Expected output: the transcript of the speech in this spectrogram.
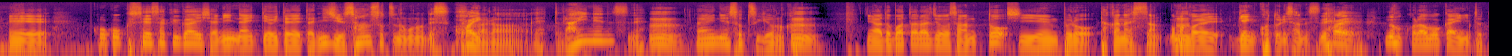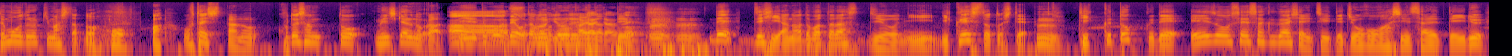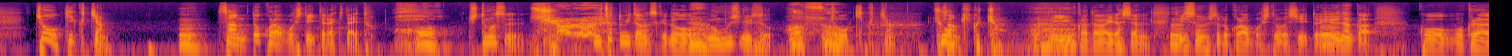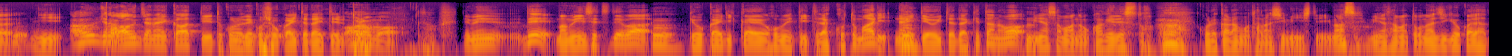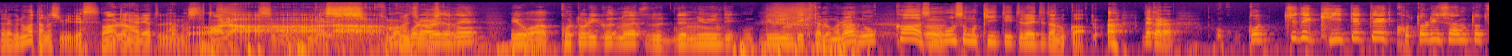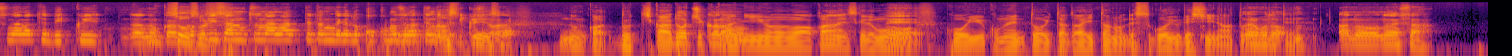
えー広告制作会社に内定をいただいた23卒のものです。だはい。から、えっと、来年ですね、うん。来年卒業の方、うん。えアドバタラジオさんと CM プロ高梨さん、まあ、これ現小鳥さんですね、はい。のコラボ会にとても驚きましたと。あお二人あの小鳥さんと面識あるのかっていうところで驚かれたって。いう、ね。うんうん。でぜひあのアドバタラジオにリクエストとして、うん。TikTok で映像制作会社について情報を発信されている超キクちゃんうん。さんとコラボしていただきたいと。ほ知ってます？う知らない。ちょっと見たんですけど、面白いですよ。あそう。超キクちゃん。さ超ん。聞くちゃん。っていう方がいらっしゃるので、ぜひその人とコラボしてほしいという、なんかこう僕らに合うんじゃないかっていうところでご紹介いただいていると。まそう。でめで、まあ、面接ではうん。業界理解を褒めていただくこともあり、内定をいただけたのは皆様のおかげですと、あこれからも楽しみにしています。皆様と同じ業界で働くのが楽しみです。本当にありがとうございました。とあら。すごい嬉しい。まあこれあれだね。要は小鳥くんのやつで入院で入院できたのかな？のかそもそも聞いていただいてたのか、あだからこっちで聞いてて小鳥さんとつながってびっくりなのかそうそうそう。小鳥さんつながってたんだけどここもつながってんだってびっくりしたのかな？なんかどっちかどっちかの。には分からないですけども、ええ。こういうコメントをいただいたのですごい嬉しいなとなるほど。思っててあの七瀬さん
